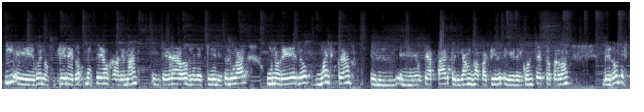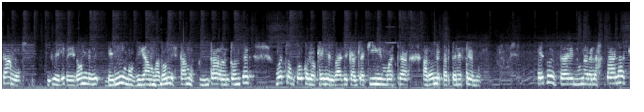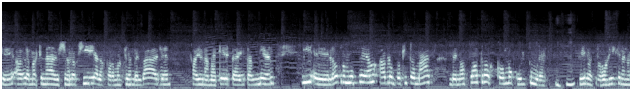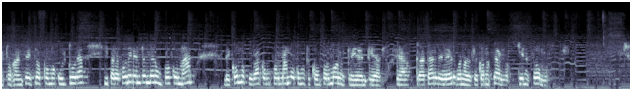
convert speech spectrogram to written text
Y eh, bueno, tiene dos museos además integrados en este, en este lugar. Uno de ellos muestra el, eh, o sea, parte, digamos, a partir eh, del concepto, perdón, de dónde estamos, de, dónde venimos, digamos, a dónde estamos pintados. Entonces, muestra un poco lo que es el Valle Calchaquí, muestra a dónde pertenecemos. Eso está en una de las salas que habla más que nada de geología, la formación del valle, hay una maqueta ahí también. Y eh, el otro museo habla un poquito más de nosotros como cultura, ¿sí? nuestros orígenes, nuestros ancestros como cultura, y para poder entender un poco más de cómo se va conformando, cómo se conformó nuestra identidad. O sea, tratar de ver, bueno, de reconocernos, quiénes somos.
